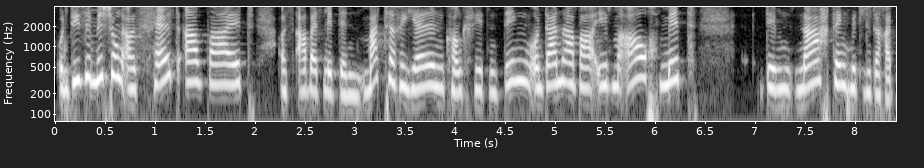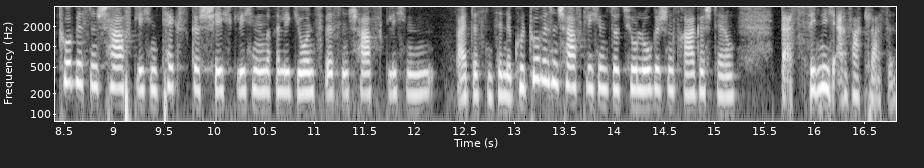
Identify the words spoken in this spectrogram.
Und diese Mischung aus Feldarbeit, aus Arbeit mit den materiellen, konkreten Dingen und dann aber eben auch mit dem Nachdenken mit literaturwissenschaftlichen, textgeschichtlichen, religionswissenschaftlichen, weitesten Sinne kulturwissenschaftlichen, soziologischen Fragestellungen, das finde ich einfach klasse.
